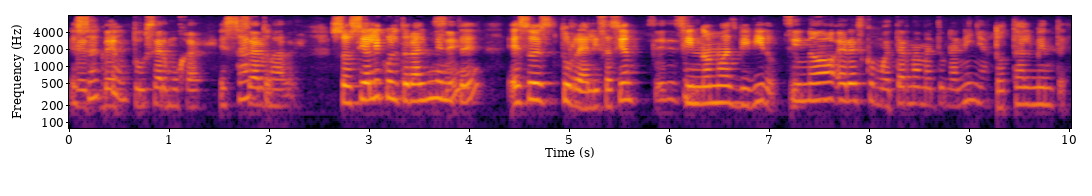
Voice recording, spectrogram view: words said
de, tu ser mujer, ser madre. Social y culturalmente, eso es tu realización. si no, no has vivido. Si no, eres como eternamente una niña. Totalmente.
